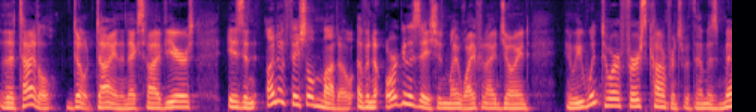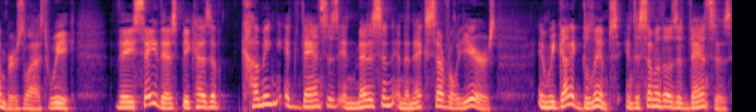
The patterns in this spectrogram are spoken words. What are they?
The title, Don't Die in the Next Five Years, is an unofficial motto of an organization my wife and I joined, and we went to our first conference with them as members last week. They say this because of coming advances in medicine in the next several years, and we got a glimpse into some of those advances,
